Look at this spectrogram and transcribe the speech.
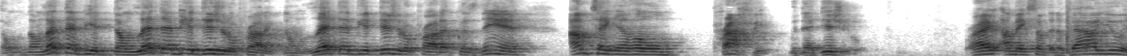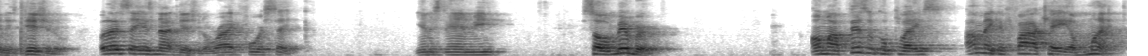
don't don't let that be a don't let that be a digital product. Don't let that be a digital product because then I'm taking home profit with that digital. Right? I make something of value and it's digital. But let's say it's not digital, right? For sake. You understand me? So remember, On my physical place, I'm making 5K a month,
